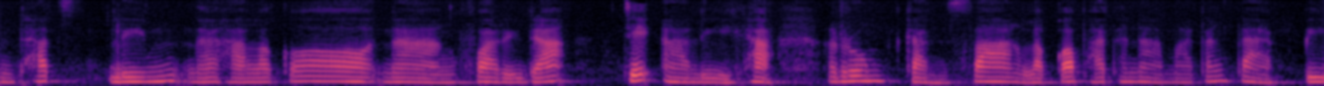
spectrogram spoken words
รทัศลิ้มนะคะแล้วก็นางฟาริดะ เจอาลีค่ะ ร่วมกันสร้างแล้วก็พัฒนามาตั้งแต่ปี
